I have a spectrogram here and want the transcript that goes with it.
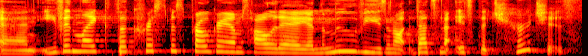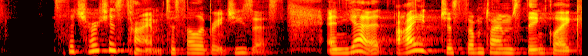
and even like the Christmas programs holiday and the movies and all. That's not, it's the church's the church's time to celebrate Jesus. And yet, I just sometimes think like,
